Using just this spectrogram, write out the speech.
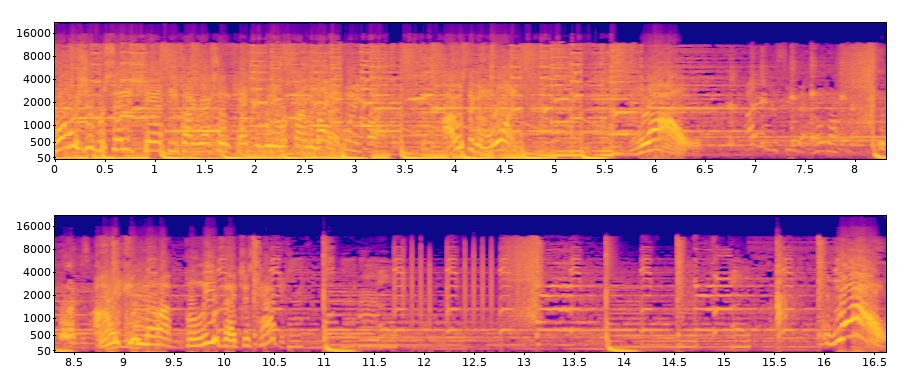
What was your percentage chance that you thought you were actually to catch it when you were climbing the fence? Like 25. I was thinking one. Wow! I didn't see that. Hold on. I cannot believe that just happened. Wow!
